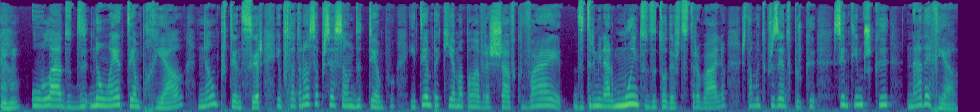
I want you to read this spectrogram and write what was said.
uhum. o lado de não é tempo real, não pretende ser, e portanto a nossa percepção de tempo, e tempo aqui é uma palavra-chave que vai determinar muito de todo este trabalho, está muito presente porque sentimos que nada é real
